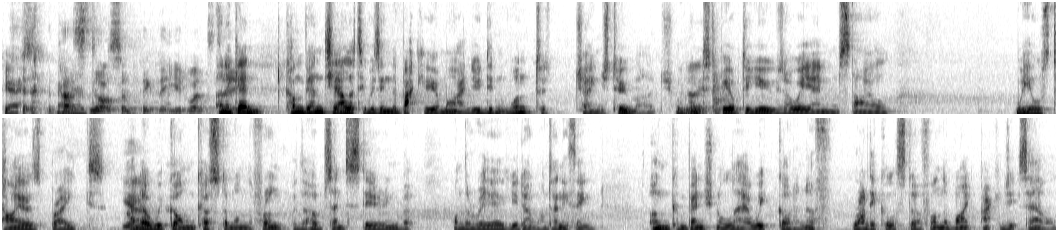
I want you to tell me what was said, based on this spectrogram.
Yes. That's not something that you'd want to and do. again, conventionality was in the back of your mind. You didn't want to change too much. We No. wanted to be able to use OEM style wheels, tyres, brakes. Yeah. I know we've gone custom on the front with the hub centre steering, but on the rear, you don't want anything unconventional there. We've got enough radical stuff on the bike package itself.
